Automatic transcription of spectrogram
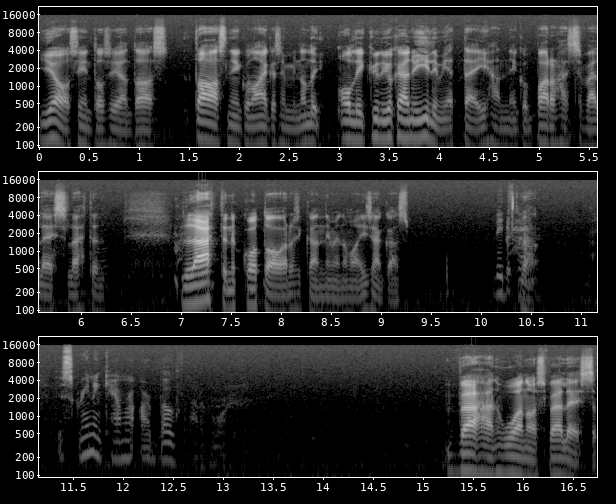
Joo, siinä tosiaan taas, taas niin kuin aikaisemmin oli, oli kyllä jo käynyt ilmi, että ei ihan niin kuin parhaissa väleissä lähtenyt, lähtenyt kotoa, varsinkaan nimenomaan isän kanssa. Vähän, Vähän huonoissa väleissä.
